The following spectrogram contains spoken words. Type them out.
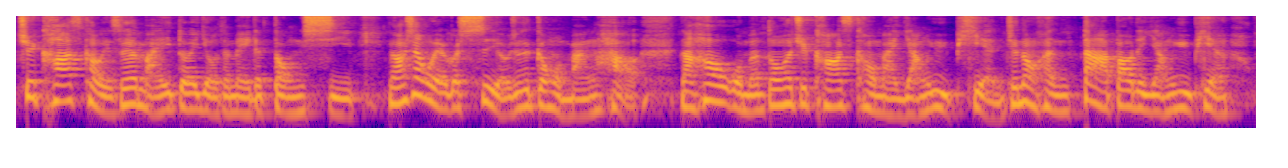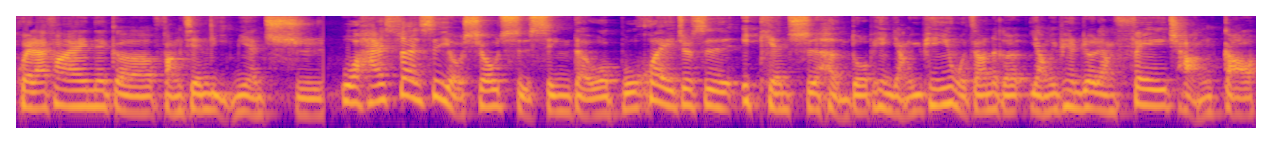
去 Costco 也是会买一堆有的没的东西。然后像我有个室友，就是跟我蛮好，然后我们都会去 Costco 买洋芋片，就那种很大包的洋芋片，回来放在那个房间里面吃。我还算是有羞耻心的，我不会就是一天吃很多片洋芋片，因为我知道那个洋芋片热量非常高。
